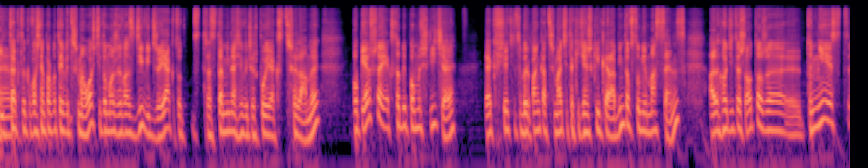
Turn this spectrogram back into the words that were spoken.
I tak tylko właśnie a propos tej wytrzymałości, to może was dziwić, że jak to stamina się wyczerpuje, jak strzelamy. Po pierwsze, jak sobie pomyślicie, jak w świecie cyberpunka trzymacie taki ciężki karabin, to w sumie ma sens, ale chodzi też o to, że y, to nie jest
